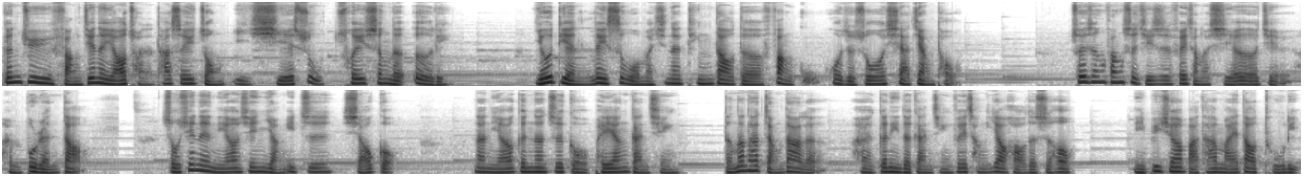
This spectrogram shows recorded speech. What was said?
根据坊间的谣传，它是一种以邪术催生的恶灵，有点类似我们现在听到的放蛊或者说下降头。催生方式其实非常的邪恶，而且很不人道。首先呢，你要先养一只小狗，那你要跟那只狗培养感情，等到它长大了，还跟你的感情非常要好的时候，你必须要把它埋到土里，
